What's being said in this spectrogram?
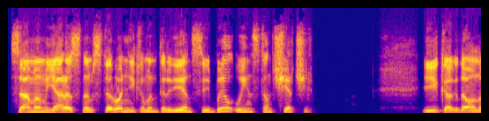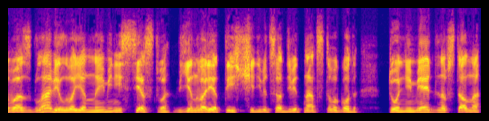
Самым яростным сторонником интервенции был Уинстон Черчилль. И когда он возглавил военное министерство в январе 1919 года, то немедленно встал на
